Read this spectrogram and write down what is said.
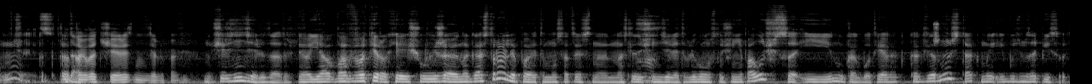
получается. Тогда, Да. тогда через неделю как. Ну, через неделю, да. То есть, я, во- во-первых, я еще уезжаю на гастроли, поэтому, соответственно, на следующей неделе это в любом случае не получится. И, ну, как бы вот я как, как вернусь, так мы и будем записывать.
